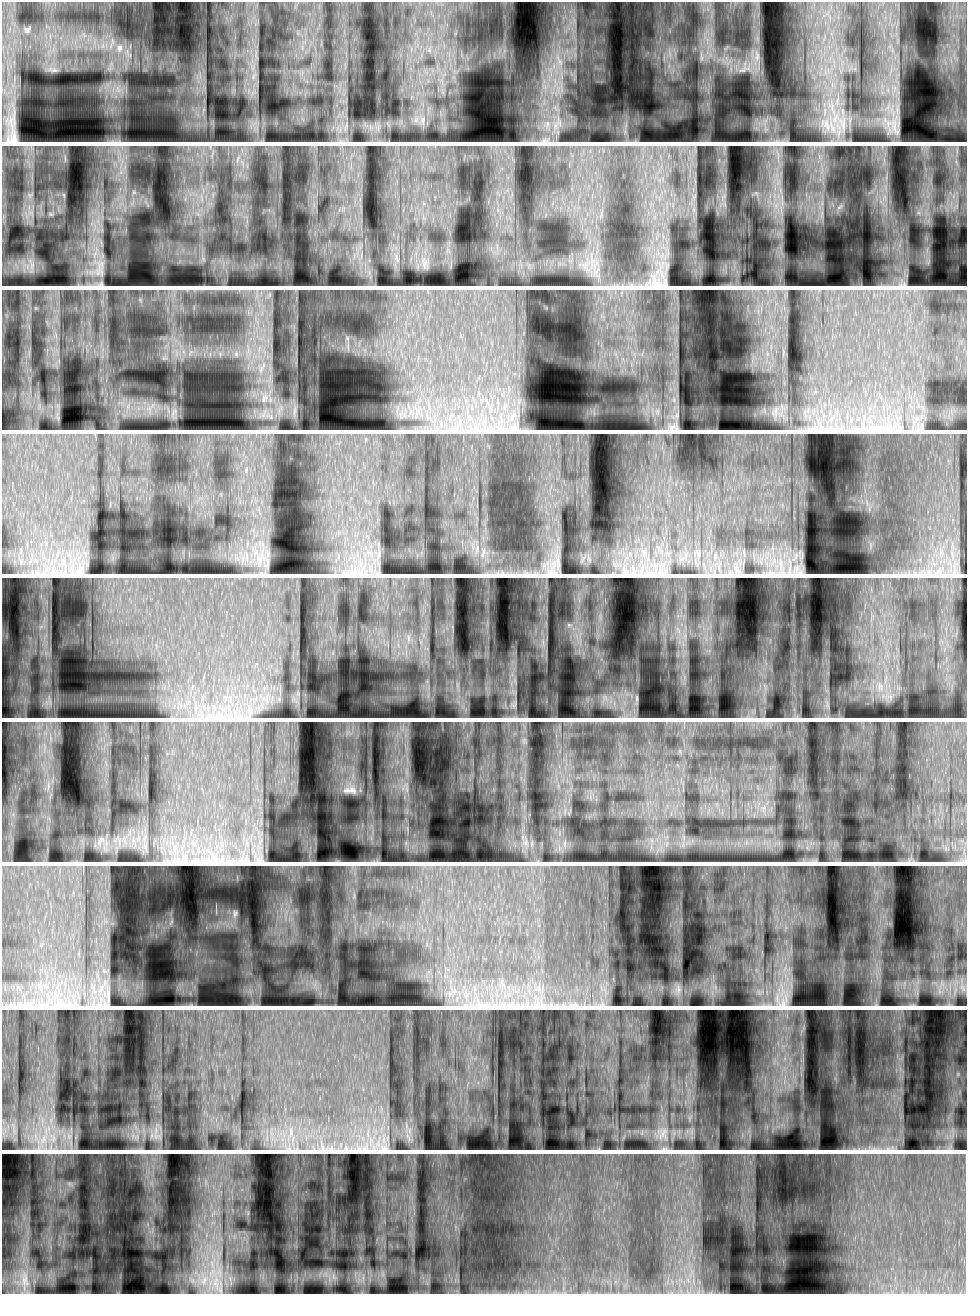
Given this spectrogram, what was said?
Aber Das ist das ähm, kleine Känguru, das Plüschkänguru, ne? ja, das Ja. Plüschkänguru hat man jetzt schon in beiden Videos immer so im Hintergrund so beobachten sehen. Und jetzt am Ende hat sogar noch die, ba die, äh, die drei Helden gefilmt. Mhm. Mit einem Handy. Ja. im Hintergrund. Und ich, also das mit den, mit dem Mann im Mond und so, das könnte halt wirklich sein, aber was macht das Känguru darin? Was macht Monsieur Pete? Der muss ja auch damit Werden wir darauf. Bezug nehmen, wenn dann die letzte Folge rauskommt? Ich will jetzt noch eine Theorie von dir hören. Was Monsieur Pete macht? Ja, was macht Monsieur Pete? Ich glaube, der ist die Panakota. Die Panakota? Die Panakota ist der. Ist das die Botschaft? Das ist die Botschaft. Ich glaube, Monsieur Pete ist die Botschaft. Könnte sein.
